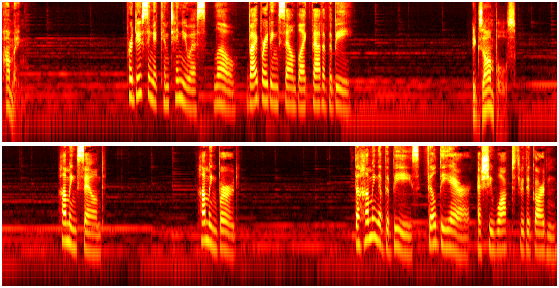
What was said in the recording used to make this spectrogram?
Humming Producing a continuous, low, vibrating sound like that of the bee. Examples Humming sound. Hummingbird. The humming of the bees filled the air as she walked through the garden.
